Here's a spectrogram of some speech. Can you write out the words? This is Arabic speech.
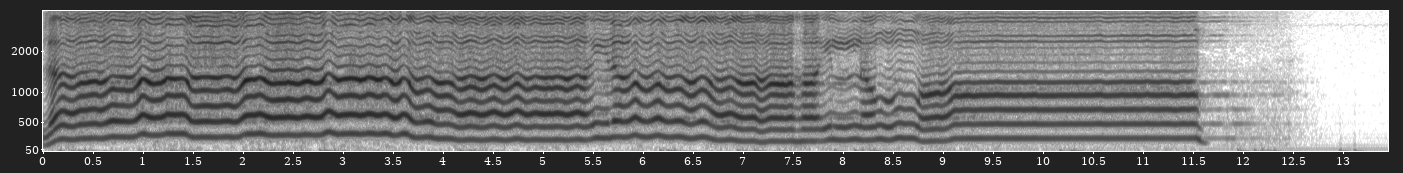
لا. إله إلا الله.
